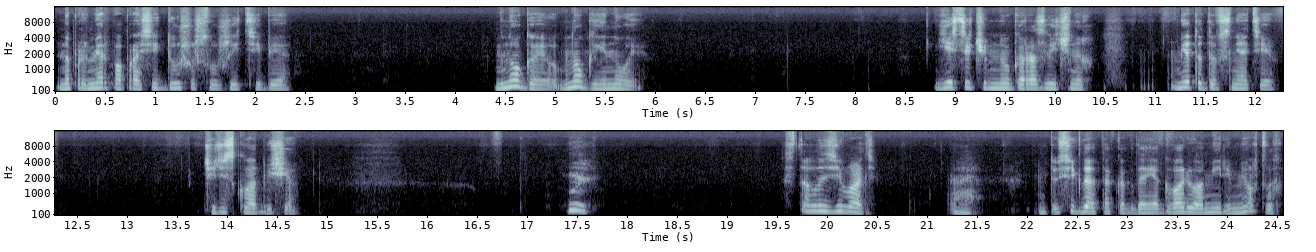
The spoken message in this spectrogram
Например, попросить душу служить тебе. Многое, многое иное. Есть очень много различных методов снятия через кладбище. Ой. Стала зевать. Это всегда так, когда я говорю о мире мертвых,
